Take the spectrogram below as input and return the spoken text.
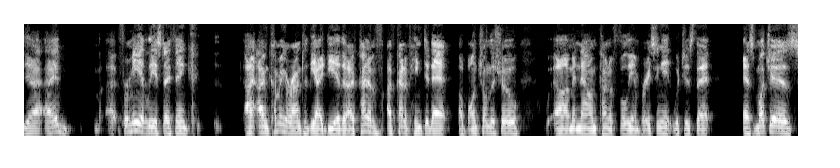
Yeah, I, for me at least, I think I, am coming around to the idea that I've kind of I've kind of hinted at a bunch on the show, um, and now I'm kind of fully embracing it, which is that as much as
